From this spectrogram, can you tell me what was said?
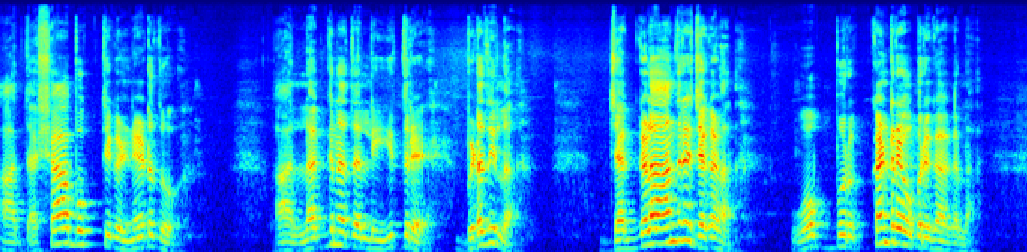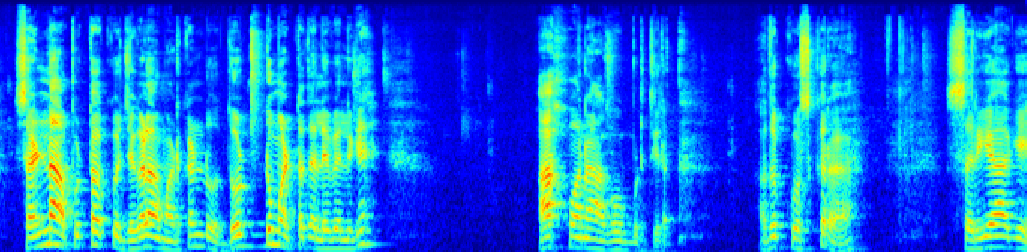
ಆ ದಶಾಭುಕ್ತಿಗಳು ನಡೆದು ಆ ಲಗ್ನದಲ್ಲಿ ಇದ್ದರೆ ಬಿಡೋದಿಲ್ಲ. ಜಗಳ ಅಂದರೆ ಜಗಳ ಒಬ್ಬರು ಕಂಡ್ರೆ ಒಬ್ರಿಗಾಗಲ್ಲ. ಸಣ್ಣ ಪುಟ್ಟಕ್ಕೂ ಜಗಳ ಮಾಡ್ಕೊಂಡು ದೊಡ್ಡ ಮಟ್ಟದ ಲೆವೆಲ್ಗೆ ಆಹ್ವಾನ ಆಗೋಗ್ಬಿಡ್ತೀರ. ಅದಕ್ಕೋಸ್ಕರ ಸರಿಯಾಗಿ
